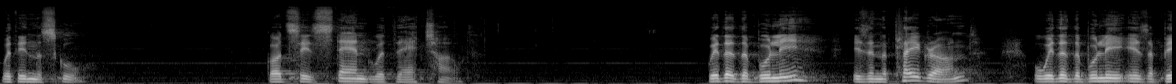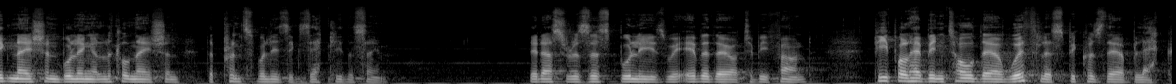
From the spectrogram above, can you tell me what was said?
within the school. God says, stand with that child. Whether the bully is in the playground or whether the bully is a big nation bullying a little nation, the principle is exactly the same. Let us resist bullies wherever they are to be found. People have been told they are worthless because they are black.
